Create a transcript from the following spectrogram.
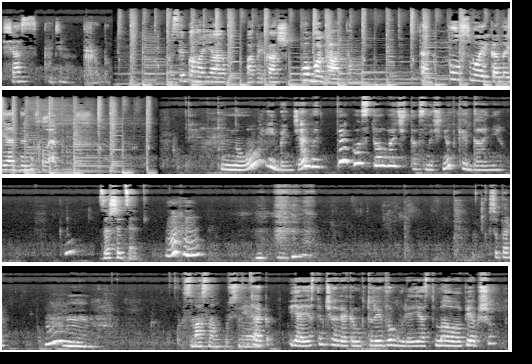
Сейчас будем пробовать. Посыпала я паприкаш по-богатому. Tak, pół słoika na jeden chleb. No i będziemy degustować to smaczniutkie danie. За шицен. Mhm. Super. С маслом вкуснее. Tak, ja jestem człowiekiem, który w ogóle jest mało pieprzu.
